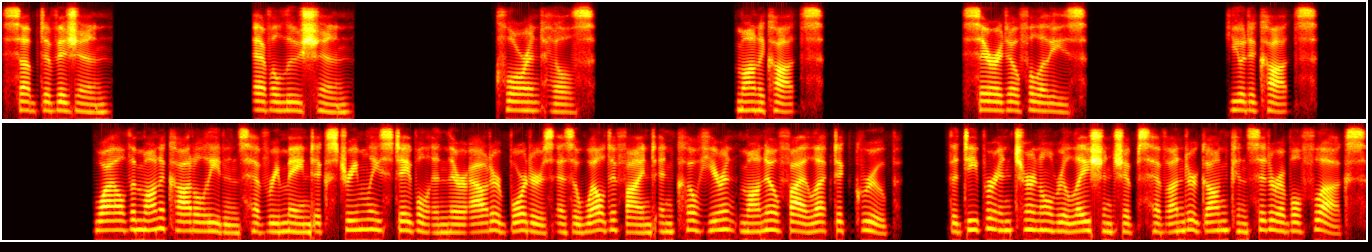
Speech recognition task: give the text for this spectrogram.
Subdivision. Evolution. Chloranthales Monocots. Ceratophyllales Eudicots. While the monocotyledons have remained extremely stable in their outer borders as a well-defined and coherent monophyletic group, the deeper internal relationships have undergone considerable flux,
